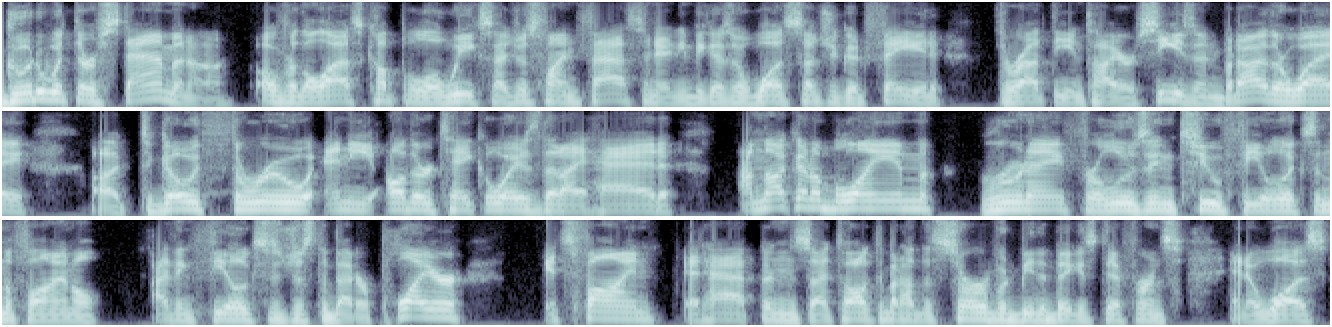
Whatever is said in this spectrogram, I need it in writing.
good with their stamina over the last couple of weeks, I just find fascinating because it was such a good fade throughout the entire season. But either way, uh, to go through any other takeaways that I had, I'm not going to blame Rune for losing to Felix in the final. I think Felix is just the better player. It's fine. It happens. I talked about how the serve would be the biggest difference, and it was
